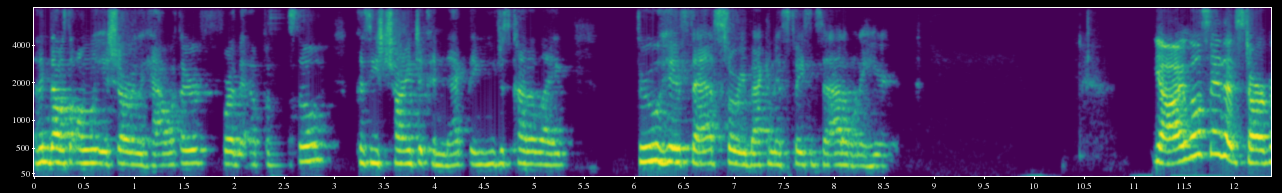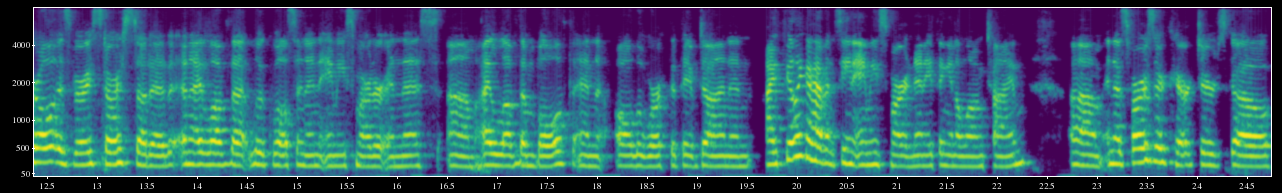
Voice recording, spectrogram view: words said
I think that was the only issue I really had with her for the episode because he's trying to connect, and you just kind of like threw his sad story back in his face and said, "I don't want to hear it." Yeah, I will say that Stargirl is very star-studded, and I love that Luke Wilson and Amy Smart are in this. Um, I love them both and all the work that they've done, and I feel like I haven't seen Amy Smart in anything in a long time. Um, and as far as their characters go,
